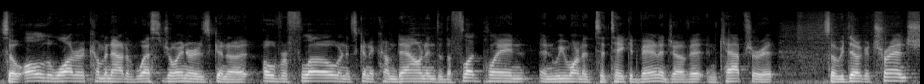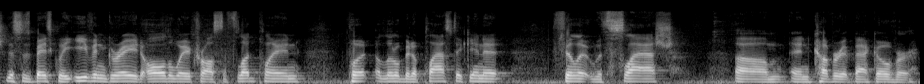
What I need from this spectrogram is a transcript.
so all of the water coming out of West Joyner is going to overflow and it's going to come down into the floodplain, and we wanted to take advantage of it and capture it. So we dug a trench. This is basically even grade all the way across the floodplain. Put a little bit of plastic in it, fill it with slash, um, and cover it back over.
